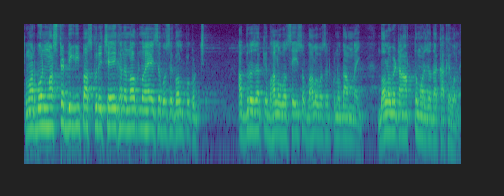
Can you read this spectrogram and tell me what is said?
তোমার বোন মাস্টার ডিগ্রি পাস করেছে, এখানে নগ্ন হয়ে এসে বসে গল্প করছে। আব্দুর রাজাককে ভালোবাসে, এইসব ভালোবাসার কোনো দাম নাই। বলো বেটা, আত্মমর্যাদা কাকে বলে?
